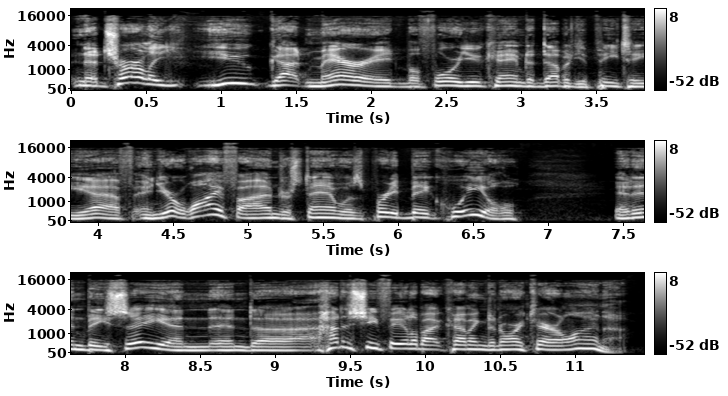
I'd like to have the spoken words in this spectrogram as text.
now, Charlie, you got married before you came to WPTF, and your wife, I understand, was a pretty big wheel at NBC. And and uh, how did she feel about coming to North Carolina?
